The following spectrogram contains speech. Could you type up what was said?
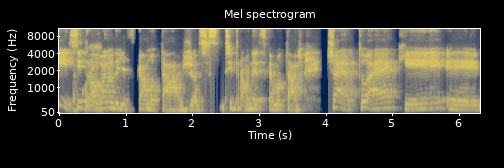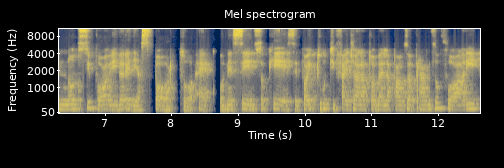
sì, si trovano degli scamotage, si, si, trovano degli scamotage. Certo è che eh, non si può vivere di asporto, ecco, nel senso che se poi tu ti fai già la tua bella pausa pranzo fuori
